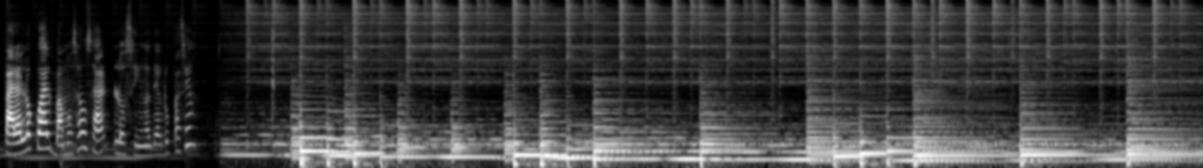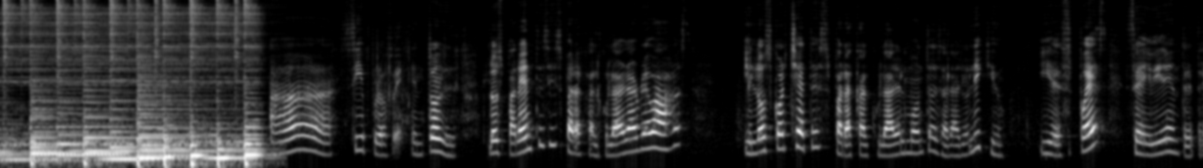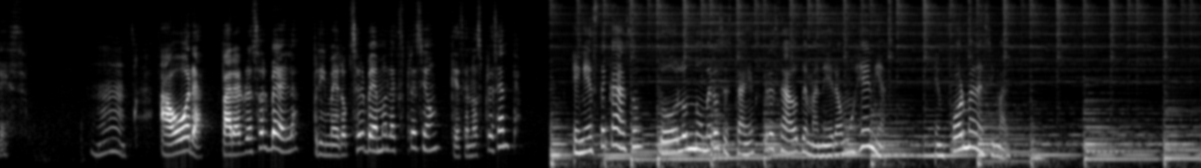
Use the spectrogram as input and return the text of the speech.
para lo cual vamos a usar los signos de agrupación. Entonces, los paréntesis para calcular las rebajas y los corchetes para calcular el monto de salario líquido. Y después se divide entre tres. Mm, Ahora, para resolverla, primero observemos la expresión que se nos presenta. En este caso, todos los números están expresados de manera homogénea, en forma decimal.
